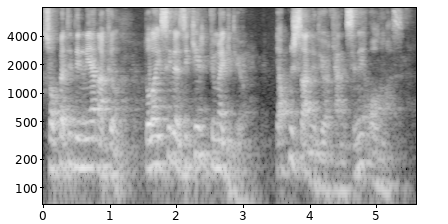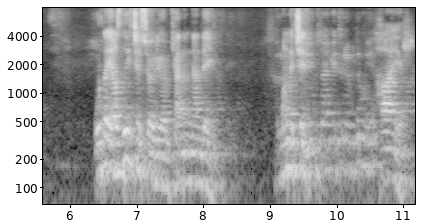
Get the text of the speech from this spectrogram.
sohbeti dinleyen akıl. Dolayısıyla zikir güme gidiyor. Yapmış zannediyor kendisini, olmaz. Burada yazdığı için söylüyorum, kendimden değil. Onun için? Hayır.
